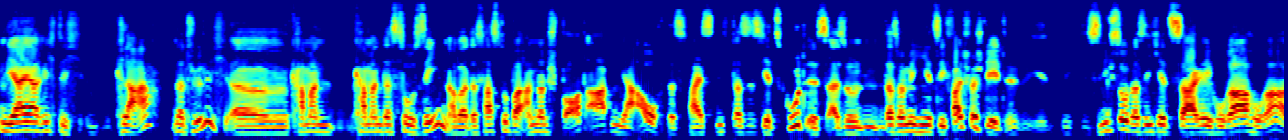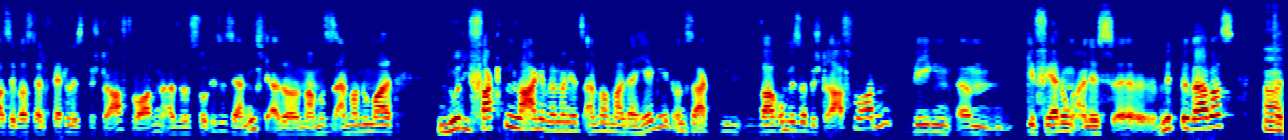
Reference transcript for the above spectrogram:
Ja, ja, richtig. Klar, natürlich äh, kann man kann man das so sehen, aber das hast du bei anderen Sportarten ja auch. Das heißt nicht, dass es jetzt gut ist. Also, dass man mich jetzt nicht falsch versteht. Es ist nicht so, dass ich jetzt sage, hurra, hurra, Sebastian Vettel ist bestraft worden. Also so ist es ja nicht. Also man muss es einfach nur mal nur die Faktenlage, wenn man jetzt einfach mal dahergeht und sagt, die, warum ist er bestraft worden? Wegen ähm, Gefährdung eines äh, Mitbewerbers ah.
